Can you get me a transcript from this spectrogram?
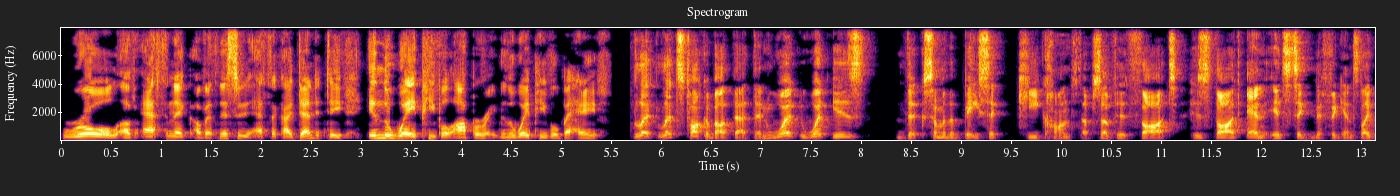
role of ethnic, of ethnicity, ethnic identity in the way people operate, in the way people behave. Let, let's talk about that then. What what is the, some of the basic key concepts of his thoughts, his thought, and its significance. Like,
